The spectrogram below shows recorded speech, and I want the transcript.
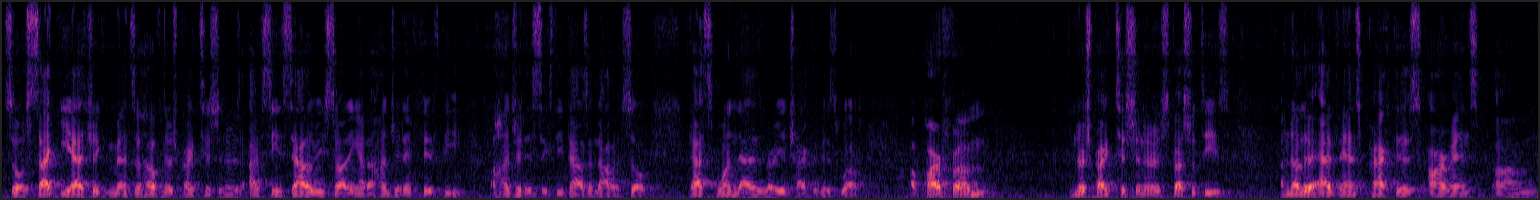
So psychiatric mental health nurse practitioners, I've seen salaries starting at 150, 160,000 dollars. So that's one that is very attractive as well. Apart from nurse practitioner specialties, another advanced practice RN um,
